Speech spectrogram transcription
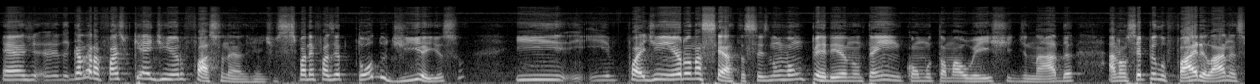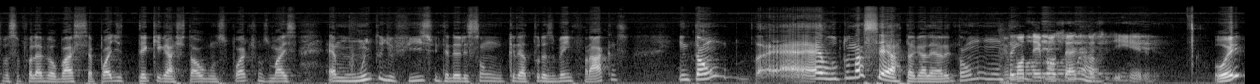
É, galera, faz porque é dinheiro fácil, né, gente? Vocês podem fazer todo dia isso. E, e, pô, é dinheiro na certa. Vocês não vão perder, não tem como tomar o waste de nada. A não ser pelo Fire lá, né? Se você for level baixo, você pode ter que gastar alguns potions, mas é muito difícil, entendeu? Eles são criaturas bem fracas. Então, é, é lucro na certa, galera. Então não, não Eu tem. montei meu set com esse dinheiro. Oi?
